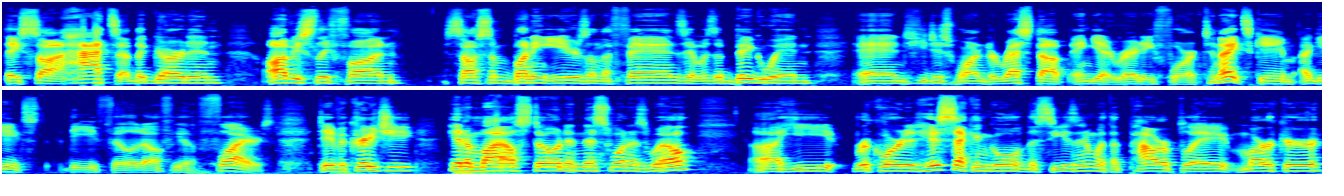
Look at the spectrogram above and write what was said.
they saw hats at the Garden. Obviously, fun. Saw some bunny ears on the fans. It was a big win, and he just wanted to rest up and get ready for tonight's game against the Philadelphia Flyers. David Krejci hit a milestone in this one as well. Uh, he recorded his second goal of the season with a power play marker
